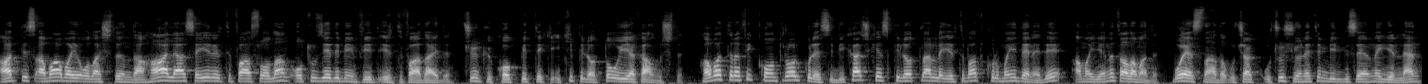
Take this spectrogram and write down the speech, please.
Addis Ababa'ya ulaştığında hala seyir irtifası olan 37 bin feet irtifadaydı. Çünkü kokpitteki iki pilot da uyuyakalmıştı. Hava Trafik Kontrol Kulesi birkaç kez pilotlarla irtibat kurmayı denedi ama yanıt alamadı. Bu esnada uçak uçuş yönetim bilgisayarına girilen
